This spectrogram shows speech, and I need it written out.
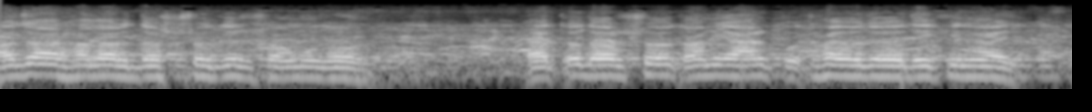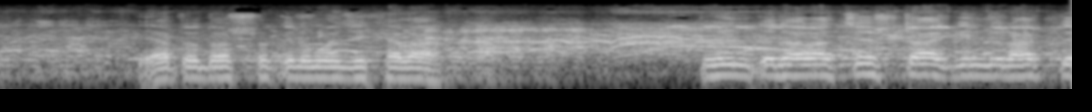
হাজার হাজার দর্শকের সমাগম এত দর্শক আমি আর কোথাও দেখি নাই। এত দর্শকের মাঝে খেলা। তুহিনকে ধরার চেষ্টা কিন্তু রাখতে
